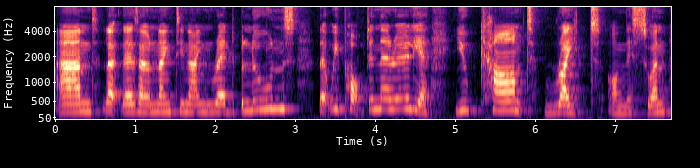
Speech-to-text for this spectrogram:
And look, there's our 99 red balloons that we popped in there earlier. You can't write on this one.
